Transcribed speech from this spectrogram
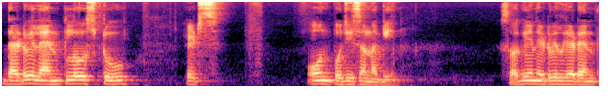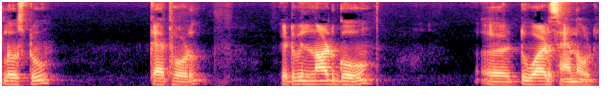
that will enclose to its own position again. So again it will get enclosed to cathode. It will not go uh, towards anode.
